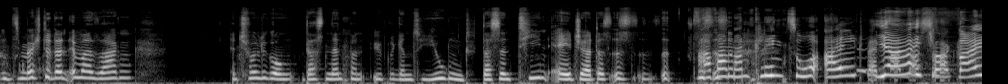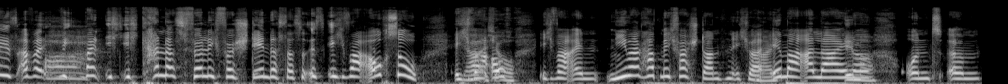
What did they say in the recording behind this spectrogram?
Und ich möchte dann immer sagen, Entschuldigung, das nennt man übrigens Jugend. Das sind Teenager. Das ist. Das aber ist, man klingt so alt, wenn ja, man das ich sagt. weiß, aber Oh. wie, mein, ich, ich kann das völlig verstehen, dass das so ist. Ich war auch so. Ich Ja, war ich auch, auch. Ich war ein. Niemand hat mich verstanden. Ich war Nein. immer alleine. Immer. Und ähm,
